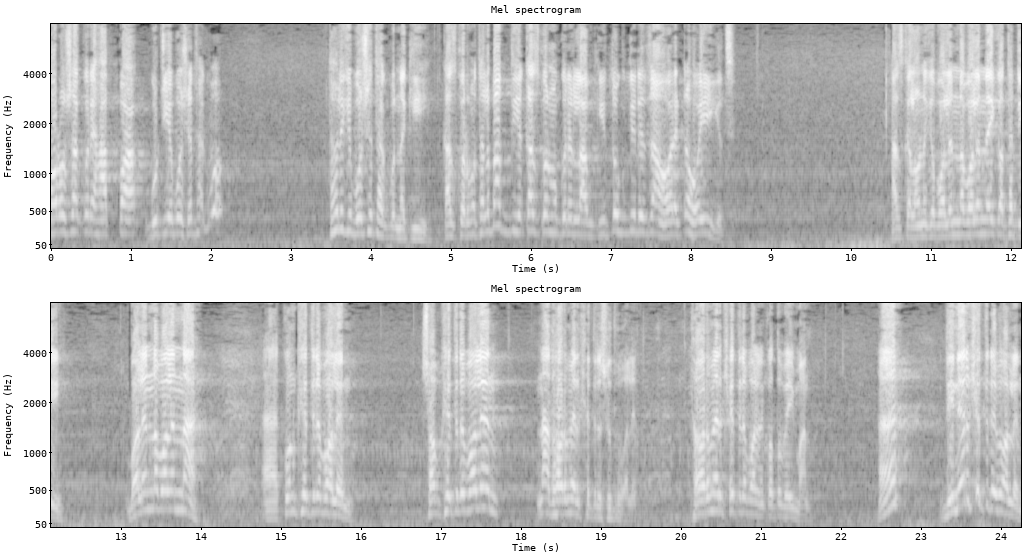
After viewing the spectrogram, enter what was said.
ভরসা করে হাত পা গুটিয়ে বসে থাকব? তাহলে কি বসে থাকব নাকি? কাজকর্ম তাহলে বাদ দিয়ে কাজকর্ম করে লাভ কি? তকদিরে যা হওয়ার একটা হয়েই গেছে। আজকাল অনেকে বলেন না বলেন না এই কথাটি? বলেন না বলেন না? হ্যাঁ, কোন ক্ষেত্রে বলেন? সব ক্ষেত্রে বলেন? না ধর্মের ক্ষেত্রে শুধু বলেন। ধর্মের ক্ষেত্রে বলেন কত বেইমান হ্যাঁ? দিনের ক্ষেত্রে বলেন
